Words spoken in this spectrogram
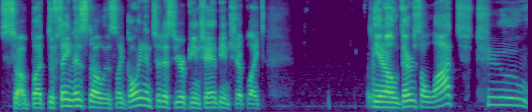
So, but the thing is though is like going into this European Championship, like you know, there's a lot to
